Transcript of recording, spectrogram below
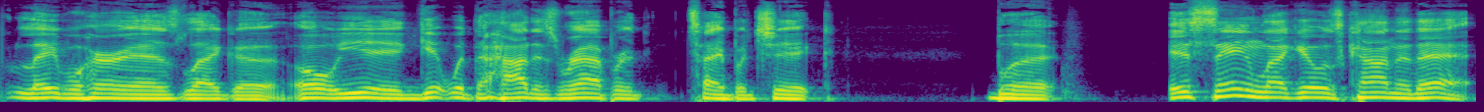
to label her as like a oh yeah get with the hottest rapper type of chick, but it seemed like it was kind of that.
